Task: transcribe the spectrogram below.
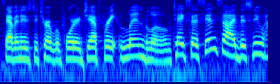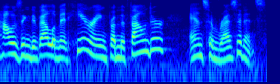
7 News Detroit reporter Jeffrey Lindblom takes us inside this new housing development, hearing from the founder and some residents.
